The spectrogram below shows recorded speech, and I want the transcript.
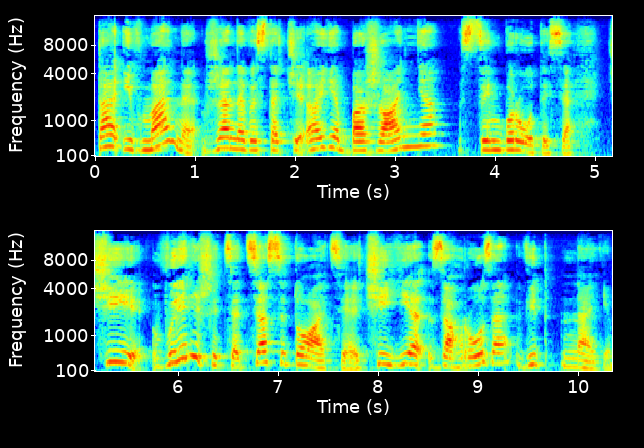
Та і в мене вже не вистачає бажання з цим боротися. Чи вирішиться ця ситуація, чи є загроза від неї?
